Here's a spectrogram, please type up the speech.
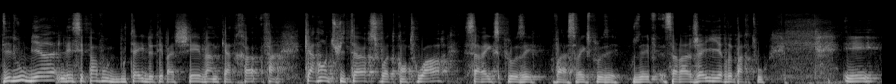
dites-vous bien, laissez pas votre bouteille de thé paché 24 heures, enfin 48 heures sur votre comptoir, ça va exploser. Enfin, ça va exploser. ça va jaillir de partout. Et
